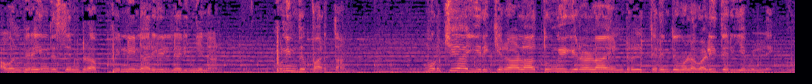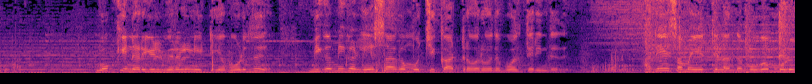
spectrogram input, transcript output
அவன் விரைந்து சென்று அப்பெண்ணின் அருகில் நெருங்கினான். குனிந்து பார்த்தான். மூர்ச்சையாய் இருக்கிறாளா தூங்குகிறாளா என்று தெரிந்து கொள்ள வழி தெரியவில்லை. மூக்கின் அருகில் விரல் நீட்டிய பொழுது மிக மிக லேசாக மூச்சு காற்று வருவது போல் தெரிந்தது. அதே சமயத்தில் அந்த முகம் முழு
